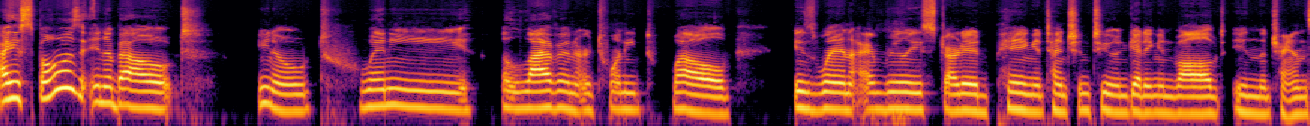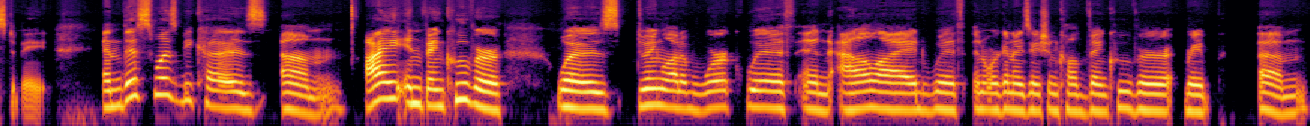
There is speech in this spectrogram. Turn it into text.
I suppose in about, you know, 2011 or 2012, is when I really started paying attention to and getting involved in the trans debate. And this was because um, I, in Vancouver, was doing a lot of work with and allied with an organization called Vancouver Rape um,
